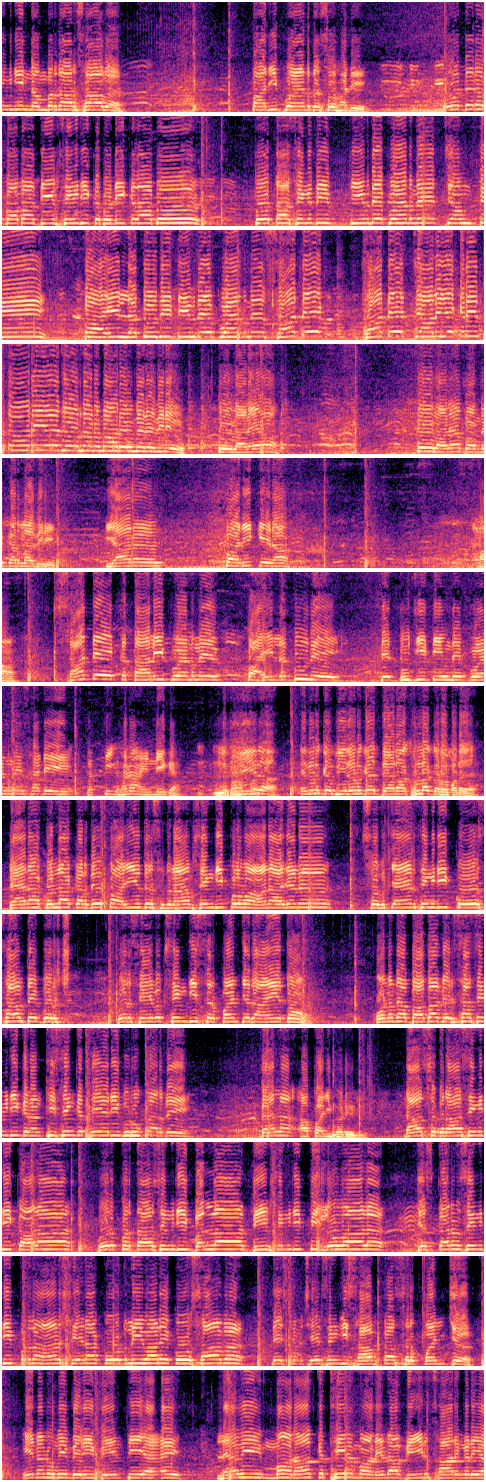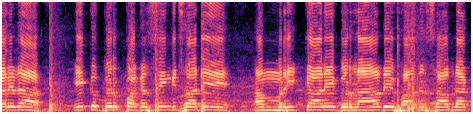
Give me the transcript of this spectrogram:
ਸਿੰਘ ਜੀ, ਨੰਬਰਦਾਰ ਸਾਹਿਬ। ਭਾਜੀ ਪੁਆਇੰਟ ਦੱਸੋ, ਹਾਂਜੀ। ਉਧਰ ਬਾਬਾ ਦੀਪ ਸਿੰਘ ਜੀ, ਕਬੱਡੀ ਕਲੱਬ। ਤੋਤਾ ਸਿੰਘ ਦੀ ਟੀਮ ਦੇ ਪੁਆਇੰਟ ਨੇ 34 ਭਾਈ ਲੱਡੂ ਦੀ ਟੀਮ ਦੇ ਪੁਆਇੰਟ ਨੇ ਸਾਢੇ ਸਾਢੇ 40 ਏਕੜੀ ਤਾੜੀਆਂ ਜ਼ੋਰਦਾਰ ਮਾਰੋ ਮੇਰੇ ਵੀਰੋ। ਢੋਲ ਵਾਲਿਆ ਢੋਲ ਵਾਲਿਆ ਬੰਦ ਕਰ ਲਾ ਵੀਰੇ। ਯਾਰ, ਭਾਜੀ ਘੇਰਾ। ਹਾਂ, ਸਾਢੇ 41 ਪੁਆਇੰਟ ਨੇ ਭਾਈ ਲੱਡੂ ਦੇ ਤੇ ਦੂਜੀ ਟੀਮ ਦੇ ਪੁਆਇੰਟ ਨੇ ਸਾਡੇ 32 ਹਣਾ ਇੰਨੇ ਕਾ ਲਖਵੀਰ ਇਹਨਾਂ ਨੂੰ ਕਿ ਵੀਰਾਂ ਨੂੰ ਕਹੇ ਦਾਇਰਾ ਖੁੱਲਾ ਕਰੋ ਮੜਿਆ ਦਾਇਰਾ ਖੁੱਲਾ ਕਰ ਦਿਓ ਭਾਜੀ ਉਧਰ ਸਤਨਾਮ ਸਿੰਘ ਜੀ ਭਲਵਾਨ ਆ ਜਾਣ। ਸੁਖਚੈਨ ਸਿੰਘ ਜੀ ਕੋਚ ਸਾਹਿਬ ਤੇ ਗੁਰ ਗੁਰਸੇਵਕ ਸਿੰਘ ਜੀ ਸਰਪੰਚ ਰਾਏ ਤੋਂ। ਉਹਨਾਂ ਦਾ ਬਾਬਾ ਵਿਰਸਾ ਸਿੰਘ ਜੀ ਗ੍ਰੰਥੀ ਸਿੰਘ ਕਿੱਥੇ ਆ ਜੀ ਗੁਰੂ ਘਰ ਦੇ? ਪਹਿਲਾਂ ਆ ਭਾਜੀ ਫੜਿਓ ਜੀ। ਦਾ ਸੁਖਰਾਜ ਸਿੰਘ ਜੀ ਕਾਲਾ। ਗੁਰਪ੍ਰਤਾਪ ਸਿੰਘ ਜੀ ਬੱਲਾ, ਦੀਪ ਸਿੰਘ ਜੀ ਭੀਲੋਵਾਲ, ਜਸਕਰਨ ਸਿੰਘ ਜੀ ਪ੍ਰਧਾਨ, ਸ਼ੇਰਾ ਕੋਟਲੀ ਵਾਲੇ ਕੋਚ ਸਾਹਿਬ ਤੇ ਸ਼ਮਸ਼ੇਰ ਸਿੰਘ ਜੀ ਸਾਬਕਾ ਸਰਪੰਚ। ਇਹਨਾਂ ਨੂੰ ਵੀ ਮੇਰੀ ਬੇਨਤੀ ਹੈ, ਲੈ ਵੀ ਮਾਣਾ ਕਿੱਥੇ ਹੈ ਮਾਣੇ ਦਾ ਵੀਰ ਸਾਰੰਗੜੇ ਵਾਲੇ ਦਾ, ਇੱਕ ਗੁਰਭਗਤ ਸਿੰਘ ਸਾਡੇ ਅਮਰੀਕਾ ਵਾਲੇ ਗੁਰਲਾਲ ਦੇ ਫਾਦਰ ਸਾਹਿਬ ਦਾ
